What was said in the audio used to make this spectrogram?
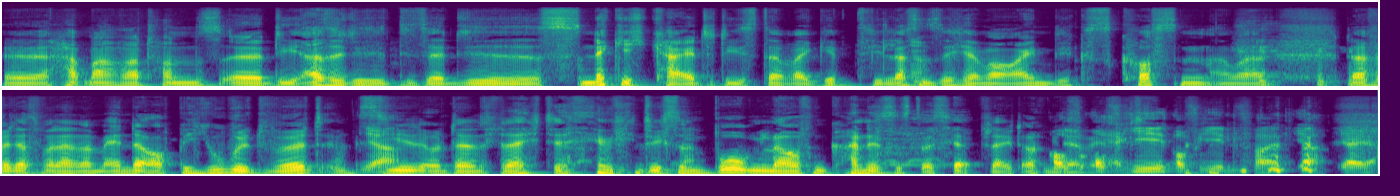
Äh, Halbmarathons, äh, die, also die, diese, diese Snackigkeit, die es dabei gibt, die lassen sich ja mal einiges kosten, aber dafür, dass man dann am Ende auch bejubelt wird im ja. Ziel und dann vielleicht irgendwie durch so einen Bogen laufen kann, ist es das ja vielleicht auch wieder auf, auf, je, auf, jeden Fall, ja, ja, ja.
